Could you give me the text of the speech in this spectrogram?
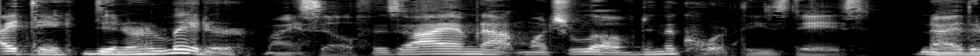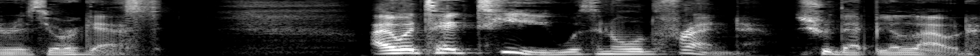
I take dinner later myself, as I am not much loved in the court these days. Neither is your guest. I would take tea with an old friend, should that be allowed.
